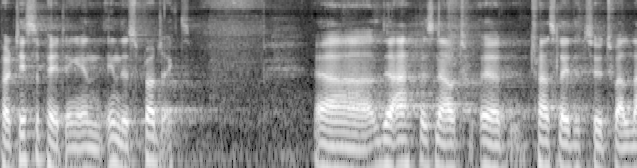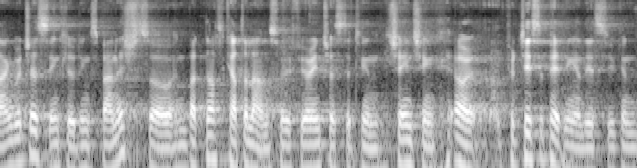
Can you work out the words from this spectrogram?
participating in, in this project. Uh, the app is now uh, translated to 12 languages, including Spanish, so, but not Catalan. So if you're interested in changing or participating in this, you can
